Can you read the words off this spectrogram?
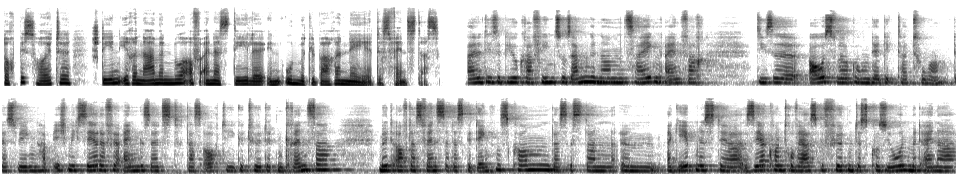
Doch bis heute stehen ihre Namen nur auf einer Stele in unmittelbarer Nähe des Fensters. All diese Biografien zusammengenommen zeigen einfach diese Auswirkungen der Diktatur. Deswegen habe ich mich sehr dafür eingesetzt, dass auch die getöteten Grenzer mit auf das Fenster des Gedenkens kommen. Das ist dann im Ergebnis der sehr kontrovers geführten Diskussion mit einer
